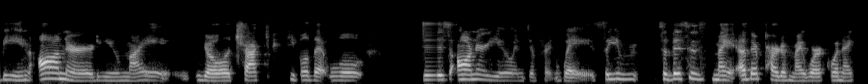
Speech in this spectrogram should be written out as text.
being honored, you might you'll attract people that will dishonor you in different ways. So you so this is my other part of my work when I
